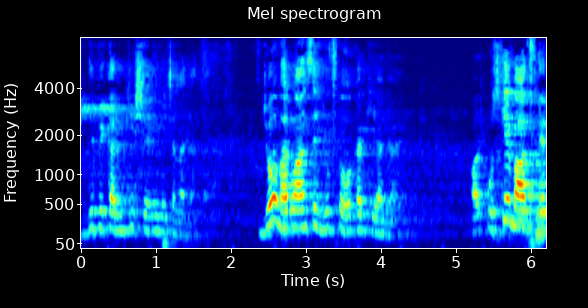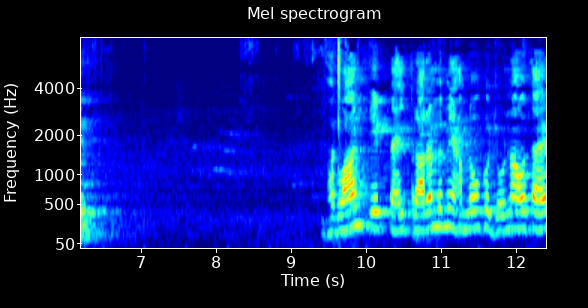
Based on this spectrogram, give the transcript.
दिव्य कर्म की श्रेणी में चला जाता है। जो भगवान से युक्त होकर किया जाए, और उसके बाद फिर भगवान एक पहल प्रारंभ में हम लोगों को जोड़ना होता है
